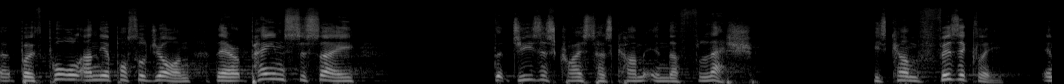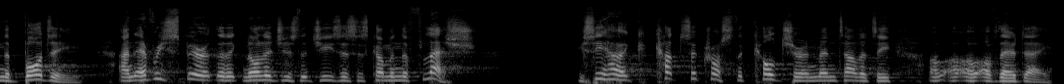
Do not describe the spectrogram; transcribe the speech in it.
uh, both Paul and the Apostle John, they're at pains to say that Jesus Christ has come in the flesh. He's come physically, in the body. And every spirit that acknowledges that Jesus has come in the flesh, you see how it cuts across the culture and mentality of, of, of their day.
